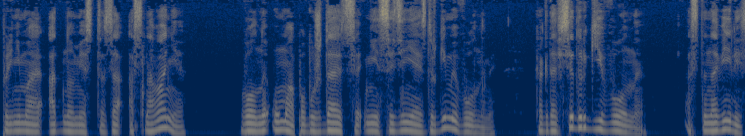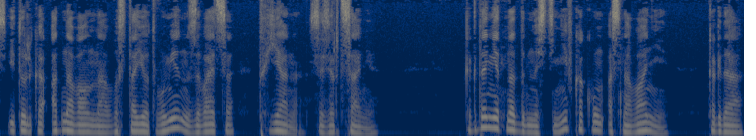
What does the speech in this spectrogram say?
принимая одно место за основание, волны ума побуждаются, не соединяясь с другими волнами, когда все другие волны остановились и только одна волна восстает в уме, называется тхьяна, созерцание. Когда нет надобности ни в каком основании, когда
